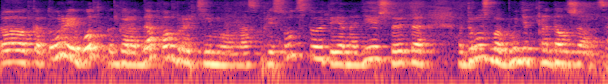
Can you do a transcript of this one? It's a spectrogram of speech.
э, которые вот города побратимы у нас присутствуют. И я надеюсь, что эта дружба будет продолжаться.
